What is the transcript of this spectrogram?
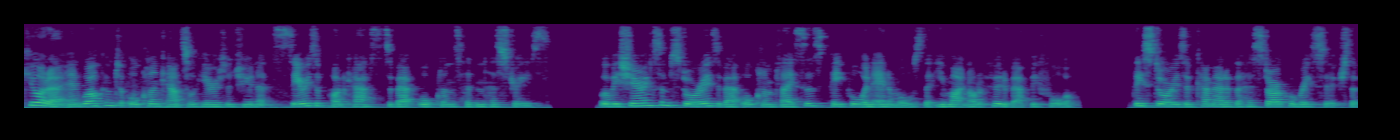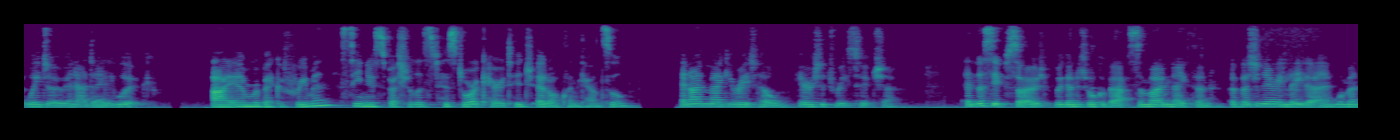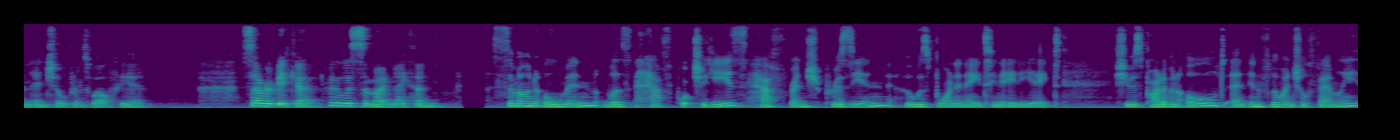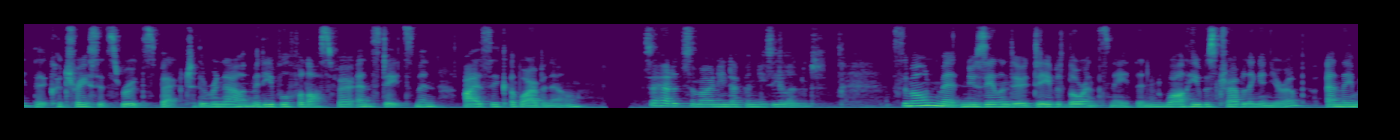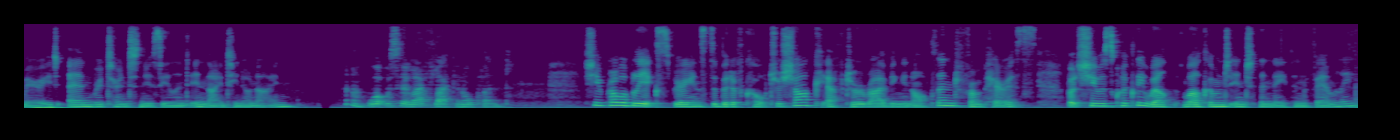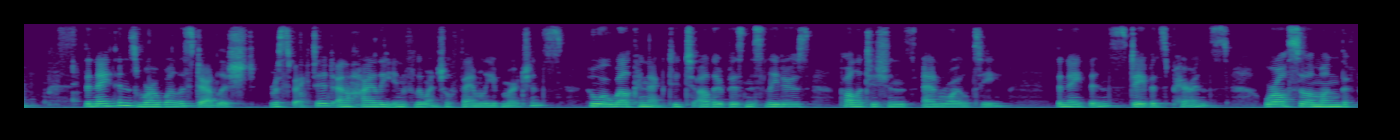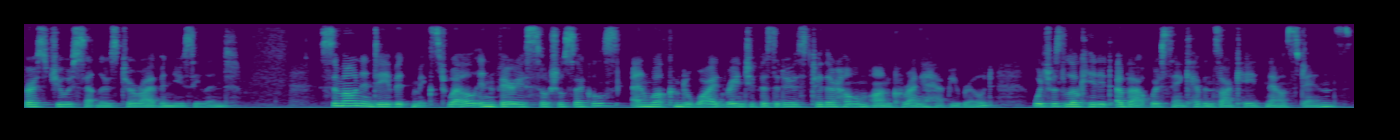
Kia ora, and welcome to Auckland Council Heritage Unit's series of podcasts about Auckland's hidden histories. We'll be sharing some stories about Auckland places, people, and animals that you might not have heard about before. These stories have come out of the historical research that we do in our daily work. I am Rebecca Freeman, Senior Specialist Historic Heritage at Auckland Council. And I'm Marguerite Hill, Heritage Researcher. In this episode, we're going to talk about Simone Nathan, a visionary leader in women and children's welfare. So, Rebecca, who was Simone Nathan? Simone Ullmann was half Portuguese, half French Parisian, who was born in 1888. She was part of an old and influential family that could trace its roots back to the renowned medieval philosopher and statesman Isaac Abarbanel. So, how did Simone end up in New Zealand? Simone met New Zealander David Lawrence Nathan while he was travelling in Europe, and they married and returned to New Zealand in 1909. Huh, what was her life like in Auckland? She probably experienced a bit of culture shock after arriving in Auckland from Paris, but she was quickly wel- welcomed into the Nathan family. The Nathans were a well established, respected, and highly influential family of merchants who were well connected to other business leaders, politicians, and royalty. The Nathans, David's parents, were also among the first Jewish settlers to arrive in New Zealand. Simone and David mixed well in various social circles and welcomed a wide range of visitors to their home on Karangahape Road, which was located about where St. Kevin's Arcade now stands.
